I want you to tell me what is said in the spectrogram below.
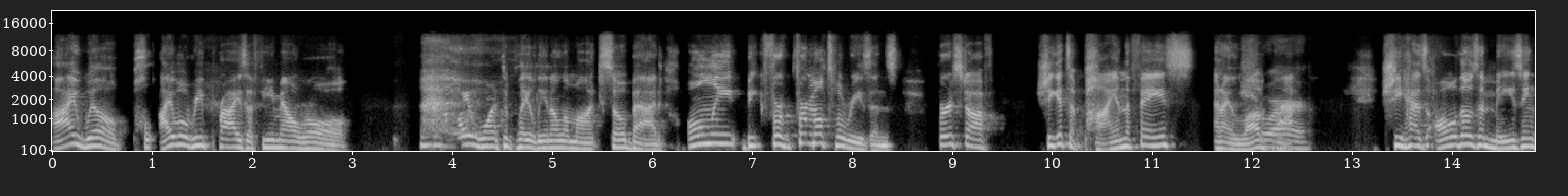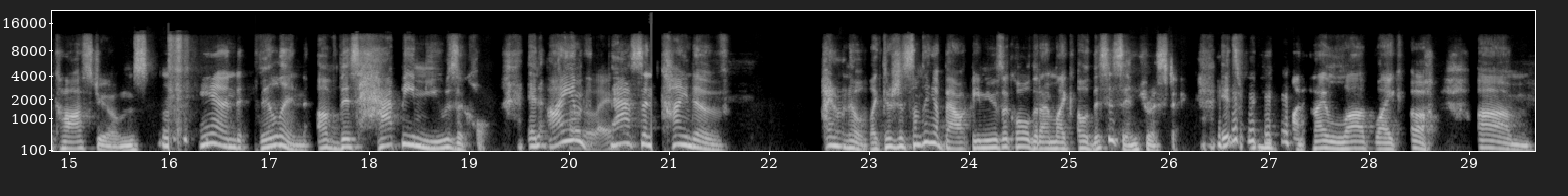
I will pl- I will reprise a female role. I want to play Lina Lamont so bad, only be- for for multiple reasons. First off, she gets a pie in the face, and I love that. She has all those amazing costumes and villain of this happy musical. And I am Totally. fascinated, kind of, I don't know, like there's just something about the musical that I'm like, oh, this is interesting. It's really fun. And I love like, oh, um,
